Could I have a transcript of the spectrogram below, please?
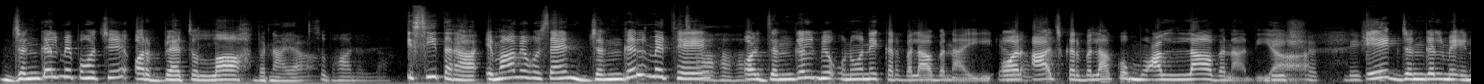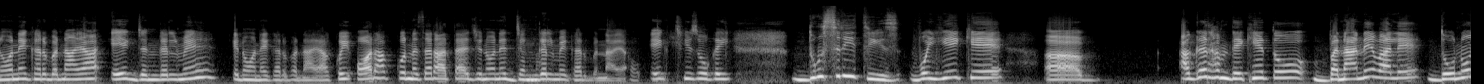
جنگل میں پہنچے اور بیت اللہ بنایا۔ سبحان اللہ۔ اسی طرح امام حسین جنگل میں تھے ہاں، ہاں، ہاں۔ اور جنگل میں انہوں نے کربلا بنائی اور۔ آج کربلا کو معلّہ بنا دیا۔ ایک جنگل میں انہوں نے گھر بنایا ایک جنگل میں انہوں نے گھر بنایا۔ کوئی اور آپ کو نظر آتا ہے جنہوں نے جنگل میں گھر بنایا۔ ہو ایک چیز ہو گئی۔ دوسری چیز وہ یہ کہ اگر ہم دیکھیں تو بنانے والے دونوں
